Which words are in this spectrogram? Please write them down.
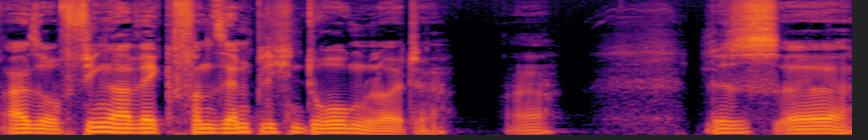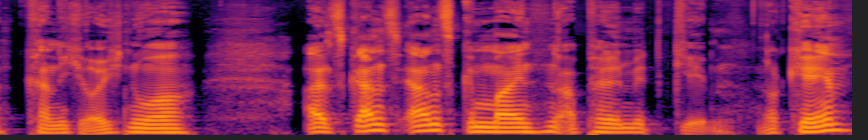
Also Finger weg von sämtlichen Drogen, Leute. Ja, das äh, kann ich euch nur als ganz ernst gemeinten Appell mitgeben. Okay?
